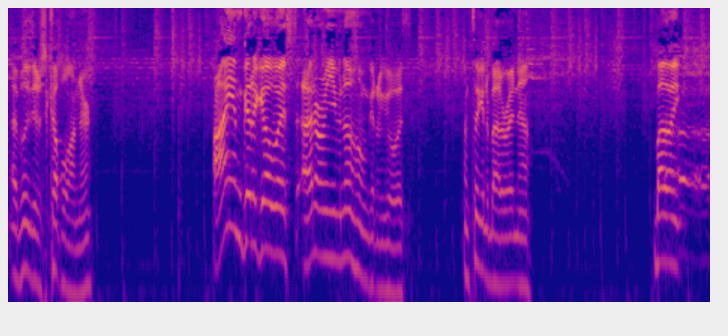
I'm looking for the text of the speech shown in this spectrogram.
I believe there's a couple on there. I am gonna go with. I don't even know who I'm gonna go with. I'm thinking about it right now. By the way,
